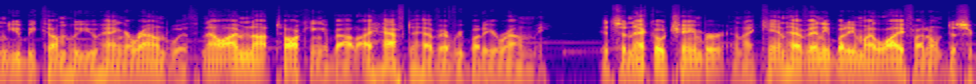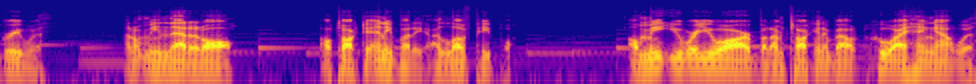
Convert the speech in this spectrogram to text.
and you become who you hang around with. Now, I'm not talking about I have to have everybody around me. It's an echo chamber, and I can't have anybody in my life I don't disagree with. I don't mean that at all. I'll talk to anybody. I love people. I'll meet you where you are, but I'm talking about who I hang out with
